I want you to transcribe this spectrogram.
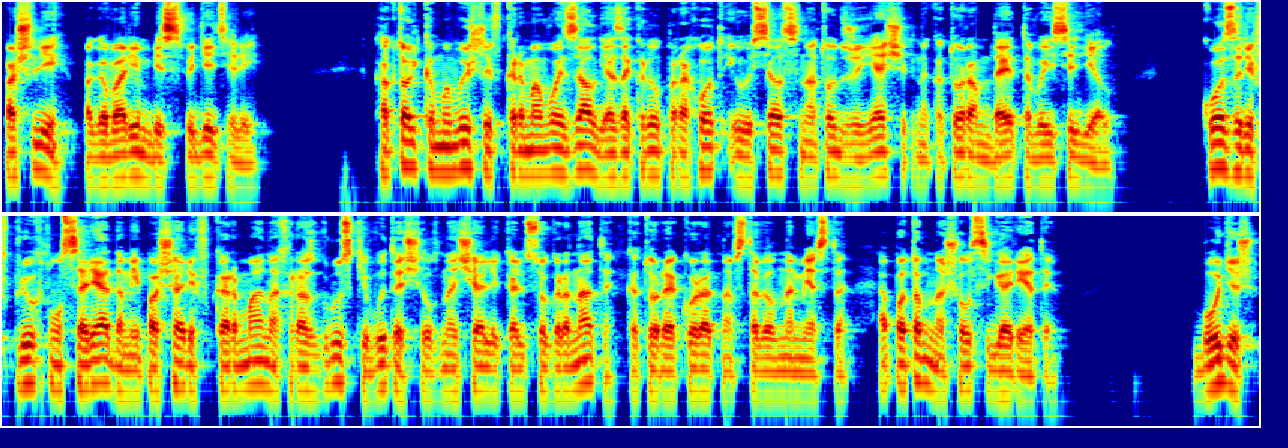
«Пошли, поговорим без свидетелей». Как только мы вышли в кормовой зал, я закрыл проход и уселся на тот же ящик, на котором до этого и сидел. Козырев плюхнулся рядом и, пошарив в карманах разгрузки, вытащил вначале кольцо гранаты, которое аккуратно вставил на место, а потом нашел сигареты. «Будешь?»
